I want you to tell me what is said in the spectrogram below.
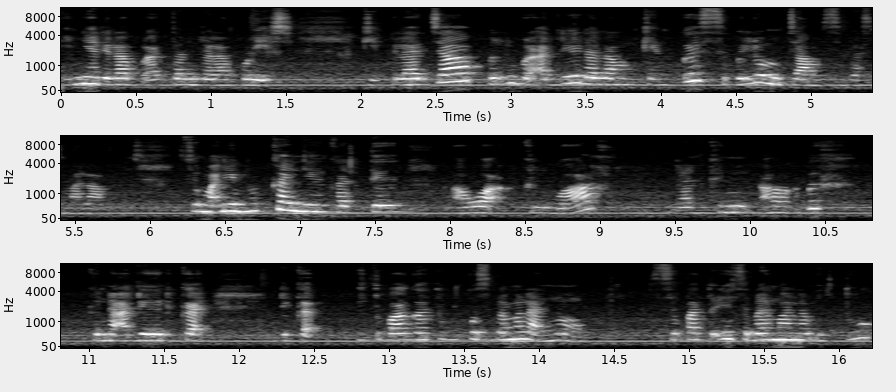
ini adalah peraturan dalam kolej. Okay, pelajar perlu berada dalam kampus sebelum jam 11 malam. So maknanya bukannya kata awak keluar dan kena uh, apa kena ada dekat dekat itu pagar tu pukul 11 malam. No. Sepatutnya 11 malam itu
